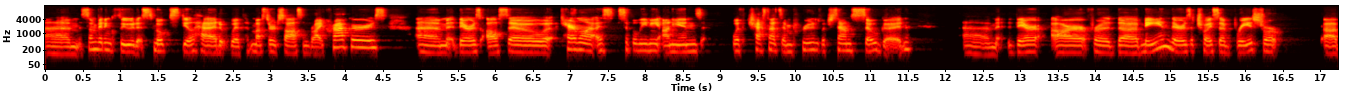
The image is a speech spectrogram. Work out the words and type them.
Um, some of it include smoked steelhead with mustard sauce and rye crackers. Um, there's also caramelized cipollini onions with chestnuts and prunes which sounds so good. Um, there are for the main there's a choice of braised short uh,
